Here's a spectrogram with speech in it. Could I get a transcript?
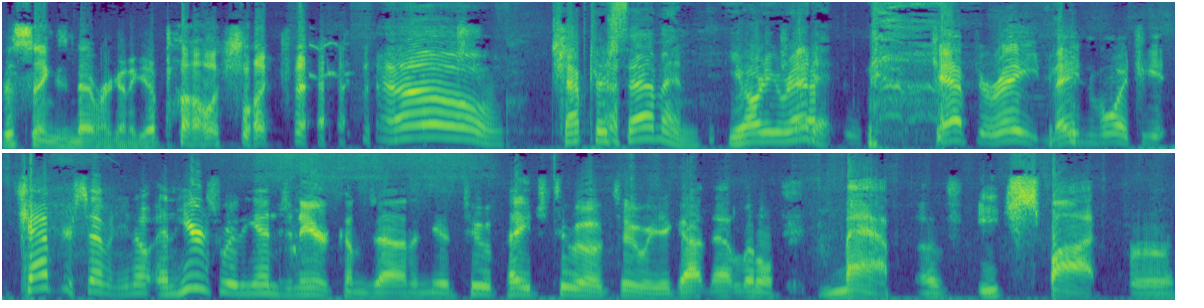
this thing's never going to get polished like that. oh, chapter seven. You already read it. Chapter eight, Maiden Voyage. Chapter seven, you know, and here's where the engineer comes out, and you two page two hundred two, where you got that little map of each spot for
